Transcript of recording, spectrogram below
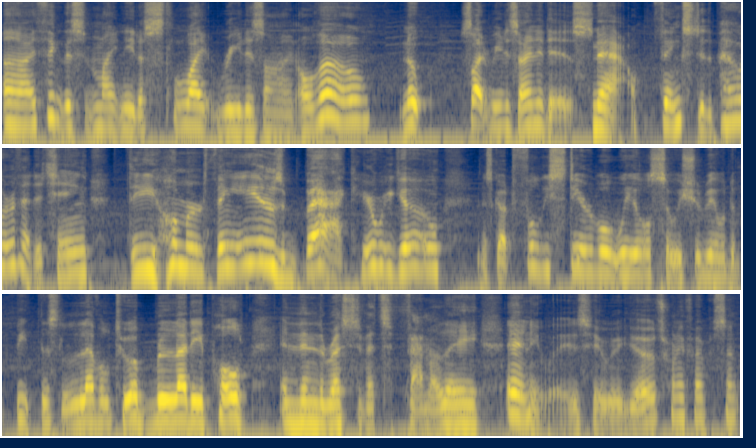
Uh, I think this might need a slight redesign, although, nope, slight redesign it is. Now, thanks to the power of editing, the Hummer thingy is back. Here we go. And it's got fully steerable wheels, so we should be able to beat this level to a bloody pulp, and then the rest of its family. Anyways, here we go. 25%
